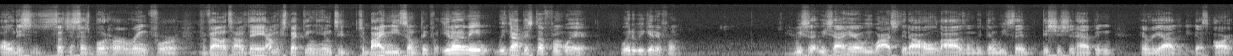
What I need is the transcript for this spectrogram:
oh this is such and such bought her a ring for for valentine's day i'm expecting him to to buy me something for you know what i mean we got Yeah. this stuff from where where did we get it from we sat we sat here and we watched it our whole lives, and we, then we said this shit should happen in reality. That's art.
